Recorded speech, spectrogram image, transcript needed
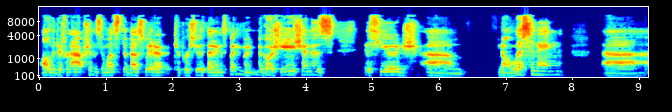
all the different options and what's the best way to, to pursue things. But you know, negotiation is is huge. Um, you know listening uh,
